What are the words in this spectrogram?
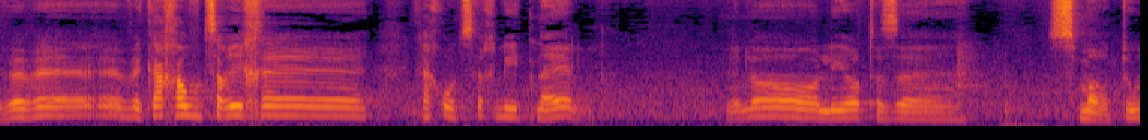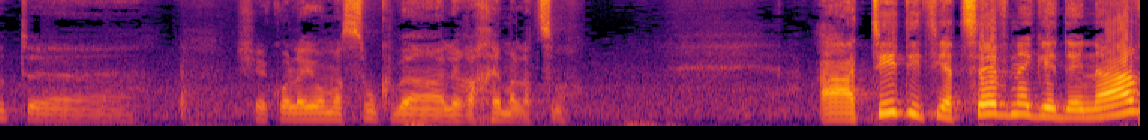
ו- ו- וככה הוא צריך, אה, ככה הוא צריך להתנהל, ולא להיות איזה סמרטוט אה, שכל היום עסוק ב- לרחם על עצמו. העתיד יתייצב נגד עיניו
